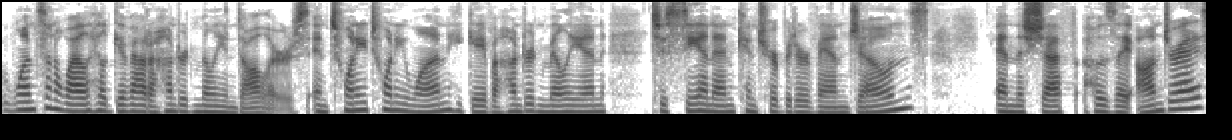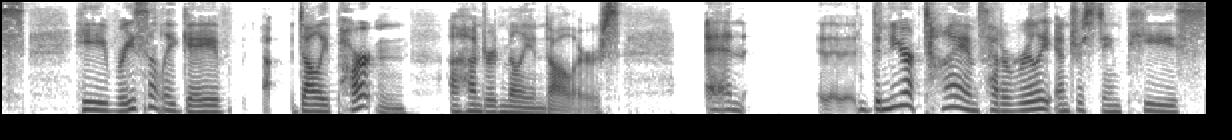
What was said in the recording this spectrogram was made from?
once in a while he'll give out $100 million. In 2021, he gave 100 million to CNN contributor Van Jones and the chef Jose Andres. He recently gave Dolly Parton $100 million. And uh, the New York Times had a really interesting piece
